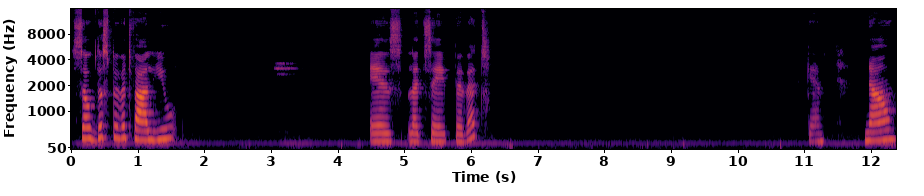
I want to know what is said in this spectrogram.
So this pivot value is let's say pivot. Okay now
